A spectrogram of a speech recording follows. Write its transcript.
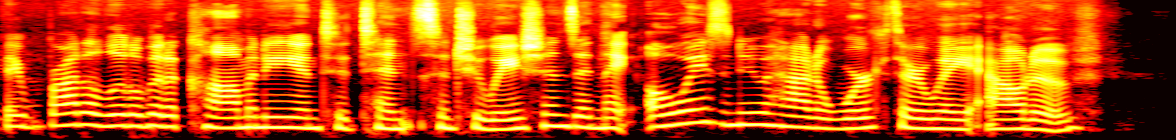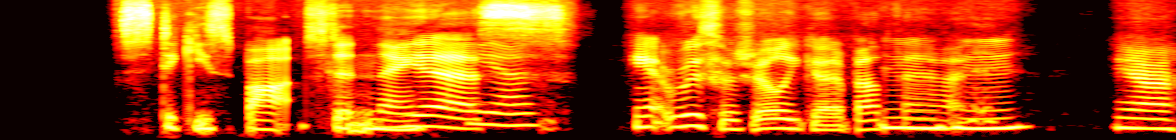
They brought a little bit of comedy into tense situations, and they always knew how to work their way out of sticky spots, didn't they? yes. Yes. Aunt Ruth was really good about that. Mm-hmm. Yeah.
